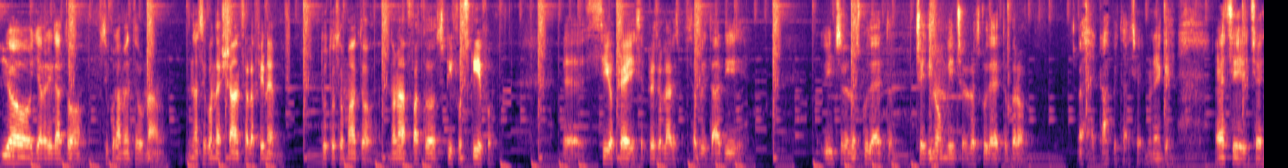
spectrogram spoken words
Io gli avrei dato sicuramente una una seconda chance alla fine tutto sommato non ha fatto schifo schifo eh, sì ok si è preso la responsabilità di vincere lo scudetto cioè di non vincere lo scudetto però eh, capita cioè non è che ragazzi cioè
